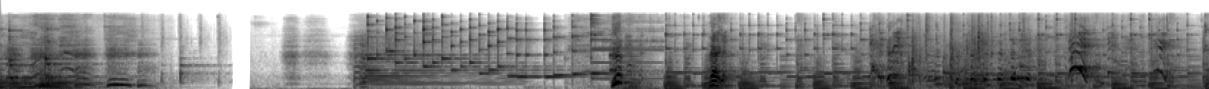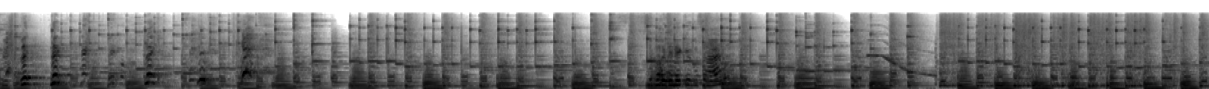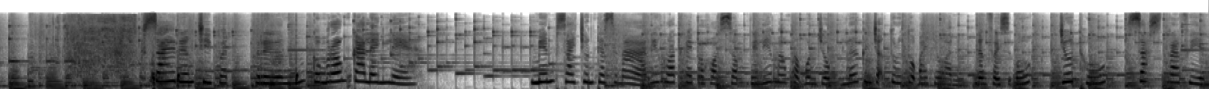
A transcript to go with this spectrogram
Này. លឿនហ្មងគេបាននឹងលឿន này tiết này lên lên lên lên Sao cho nên kêu sáng ខ្សែរឿងជីវិតរឿងគម្រោងការលែងលះ មានផ្សាយជូនទស្សនារៀងរាល់ថ្ងៃប្រហោះសុកវេលាម៉ោង9យប់លើកញ្ចក់ទូរទស្សន៍បាយ័ននិង Facebook YouTube Sastra Film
